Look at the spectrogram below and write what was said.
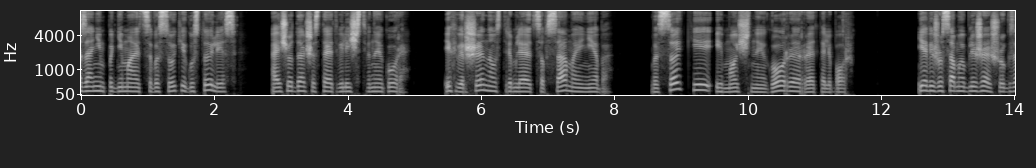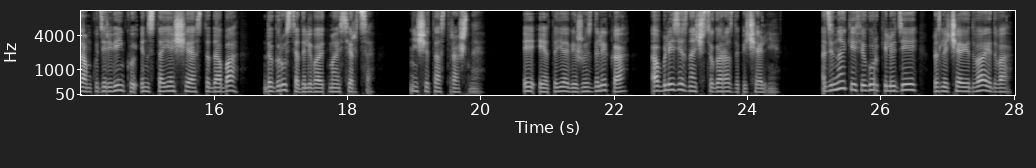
за ним поднимается высокий густой лес, а еще дальше стоят величественные горы. Их вершины устремляются в самое небо. Высокие и мощные горы Ретельбор. Я вижу самую ближайшую к замку деревеньку, и настоящая стыдоба да грусть одолевают мое сердце. Нищета страшная. И это я вижу издалека, а вблизи, значит, все гораздо печальнее. Одинокие фигурки людей различаю едва-едва.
